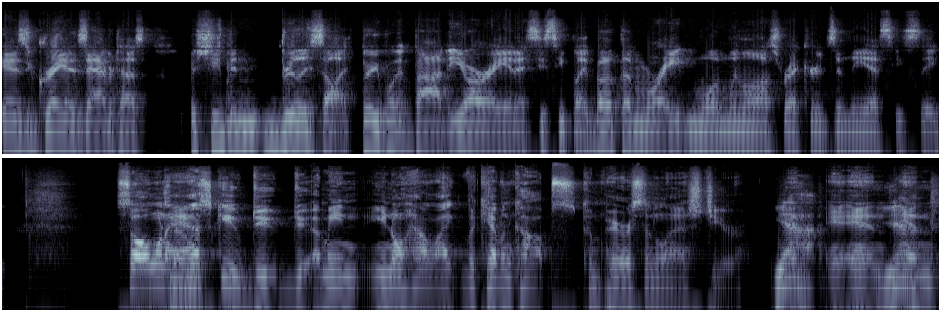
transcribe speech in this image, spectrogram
as great as advertised, but she's been really solid. Three point five ERA in SEC play. Both of them were eight and one win loss records in the SEC. So I want to So- ask you: do, do I mean you know how like the Kevin Kopps comparison last year? Yeah, And Yeah. and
